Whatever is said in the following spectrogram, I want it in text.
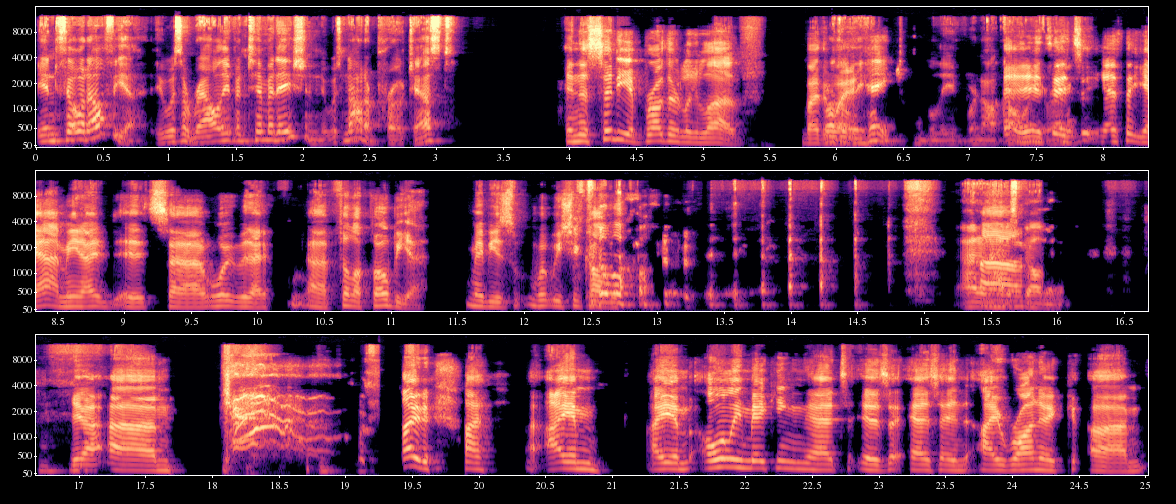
in Philadelphia. It was a rally of intimidation. It was not a protest. In the city of brotherly love by the brotherly way. hate. I believe we're not. It's, it, right? it's, it's, yeah. I mean, I, it's uh, what was that? Uh, philophobia. Maybe is what we should call it. I don't know how to um, spell that. Yeah. Um, I, I, I am I am only making that as as an ironic um,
